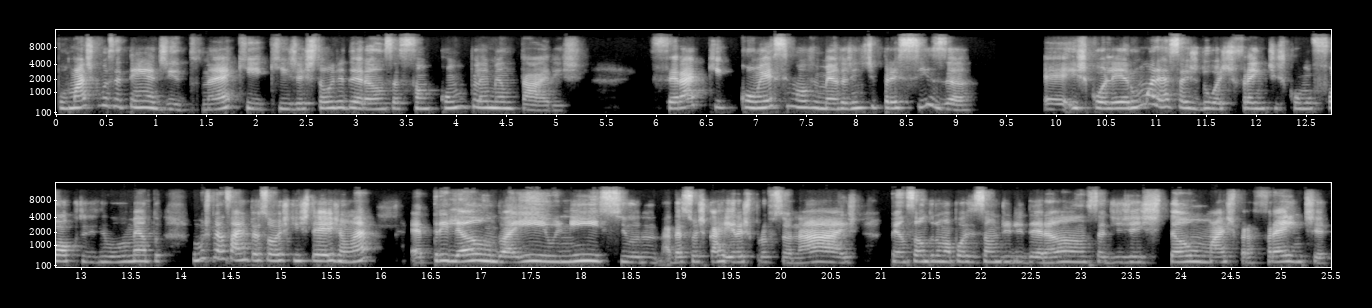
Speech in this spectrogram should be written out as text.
por mais que você tenha dito né, que, que gestão e liderança são complementares, Será que com esse movimento a gente precisa é, escolher uma dessas duas frentes como foco de desenvolvimento? Vamos pensar em pessoas que estejam, né? É, trilhando aí o início das suas carreiras profissionais, pensando numa posição de liderança, de gestão mais para frente,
